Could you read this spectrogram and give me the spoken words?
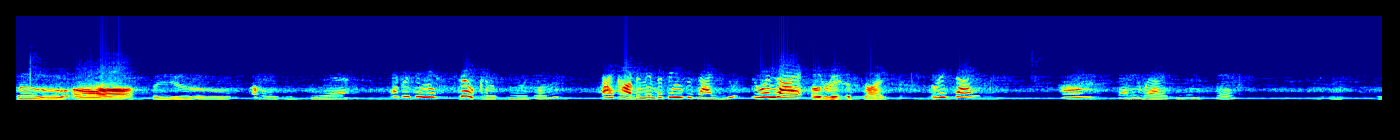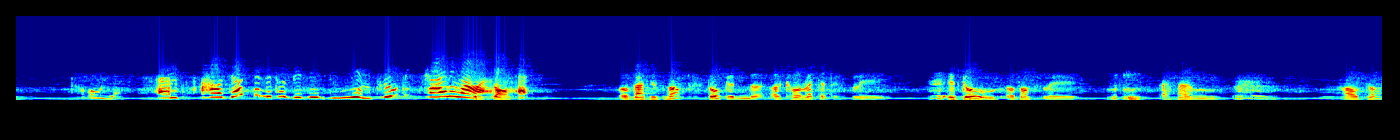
Who are you? Oh, dear. Everything is so confusing. I can't remember things as I used to, and I... Uh, recite. Recite? Oh, very well, if you insist. Oh, yes. Um, how does the little busy bee improve its shining hour? Stop. Uh, Uh, that is not spoken uh, correctly. It goes uh, thusly. How does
